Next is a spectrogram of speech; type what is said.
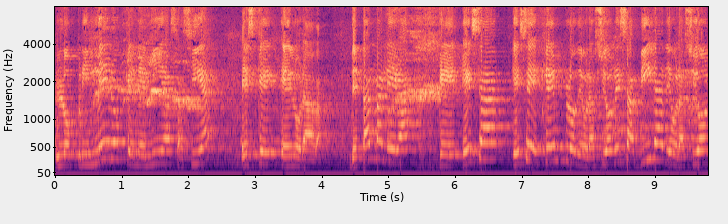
lo primero que Nehemías hacía es que él oraba. De tal manera que esa, ese ejemplo de oración, esa vida de oración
